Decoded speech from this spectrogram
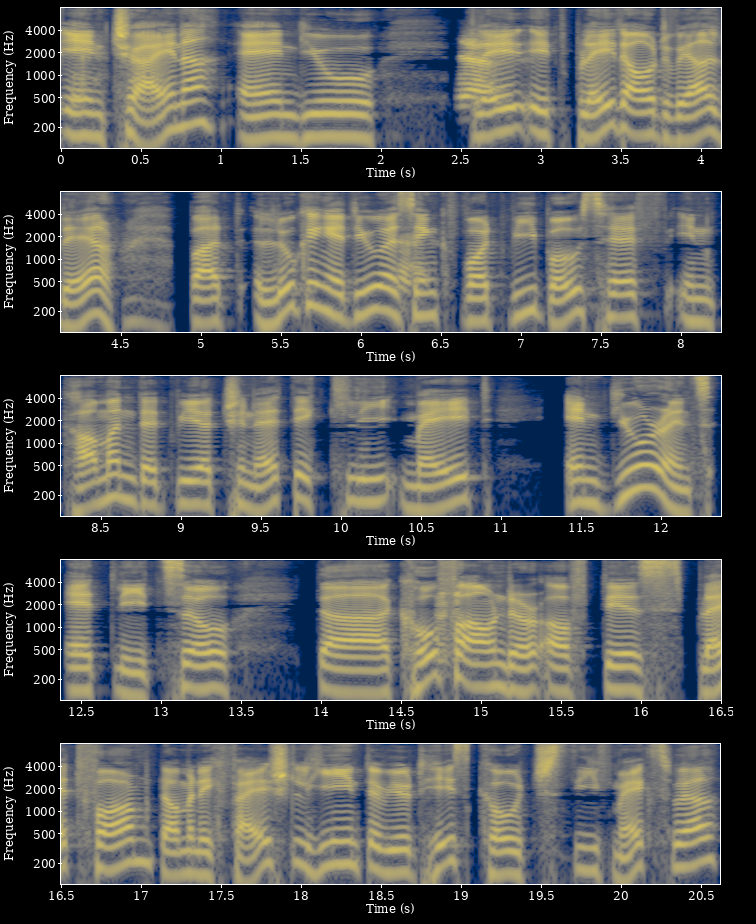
in China and you yeah. played it played out well there. But looking at you, I think what we both have in common that we are genetically made endurance athletes. So the co-founder of this platform, Dominic Feischl, he interviewed his coach Steve Maxwell,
